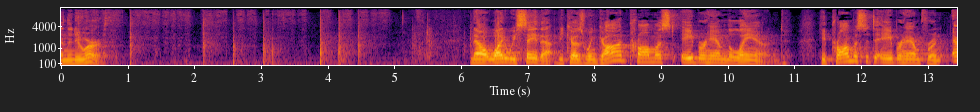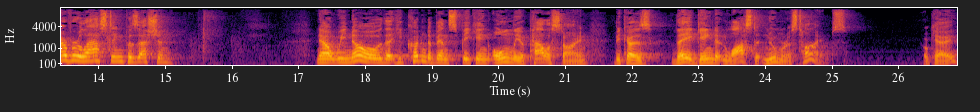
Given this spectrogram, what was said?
And the new earth. Now, why do we say that? Because when God promised Abraham the land, he promised it to Abraham for an everlasting possession. Now, we know that he couldn't have been speaking only of Palestine because they gained it and lost it numerous times. Okay?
